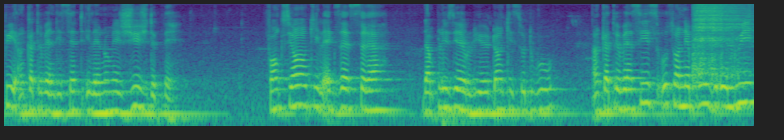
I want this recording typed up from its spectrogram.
puis en 1997, il est nommé juge de paix, fonction qu'il exercera dans plusieurs lieux, dont Kissoudou en 1986, où son épouse et lui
